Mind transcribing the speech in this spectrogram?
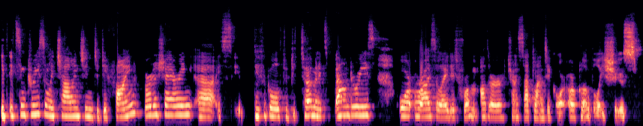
it, it's increasingly challenging to define burden sharing. Uh, it's difficult to determine its boundaries or, or isolate it from other transatlantic or, or global issues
